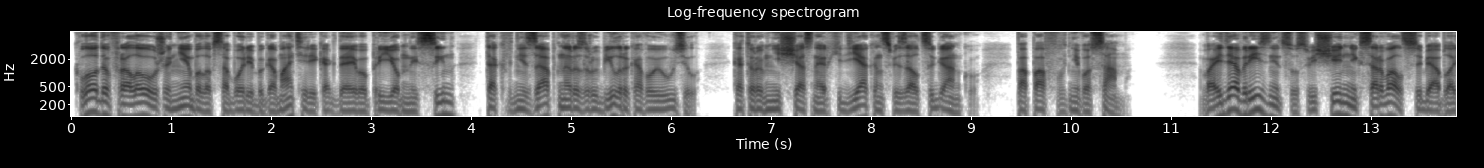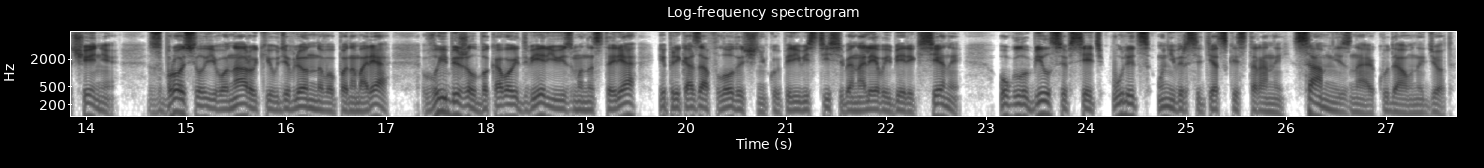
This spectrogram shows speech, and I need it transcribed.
Клода Фроло уже не было в соборе Богоматери, когда его приемный сын так внезапно разрубил роковой узел, которым несчастный архидиакон связал цыганку, попав в него сам. Войдя в ризницу, священник сорвал с себя облачение, сбросил его на руки удивленного пономаря, выбежал боковой дверью из монастыря и, приказав лодочнику перевести себя на левый берег Сены, углубился в сеть улиц университетской стороны, сам не зная, куда он идет,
